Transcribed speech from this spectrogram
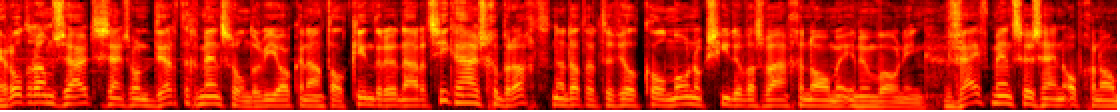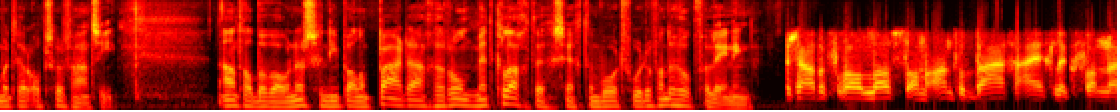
In Rotterdam-Zuid zijn zo'n 30 mensen onder wie ook een aantal kinderen naar het ziekenhuis gebracht nadat er te veel koolmonoxide was waargenomen in hun woning. Vijf mensen zijn opgenomen ter observatie. Een aantal bewoners liep al een paar dagen rond met klachten, zegt een woordvoerder van de hulpverlening. Ze hadden vooral last al een aantal dagen eigenlijk van uh,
